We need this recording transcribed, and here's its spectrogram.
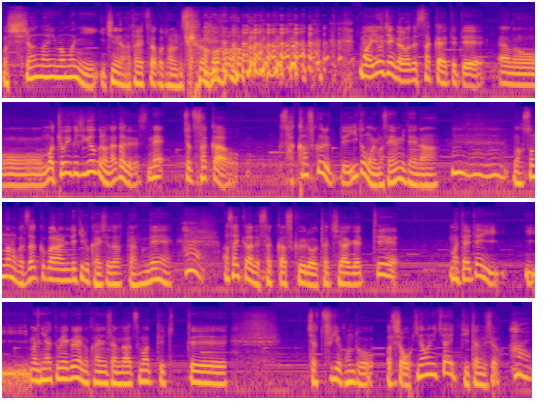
まあ、知らないままに1年働いてたことなんですけど。まあ幼稚園から私サッカーやってて、あのーまあ、教育事業部の中でですねちょっとサッカーをサッカースクールっていいと思いません？みたいな、うんうんうん。まあ、そんなのがざっくばらんにできる会社だったんではい。旭川でサッカースクールを立ち上げて、まあ、大体、いまあ、200名ぐらいの会員さんが集まってきてじゃあ次今度私は沖縄に行きたいって言ったんですよ。はい。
